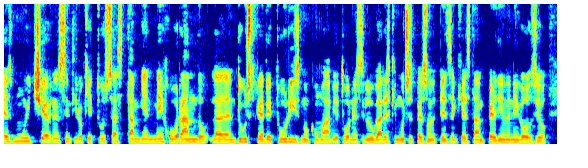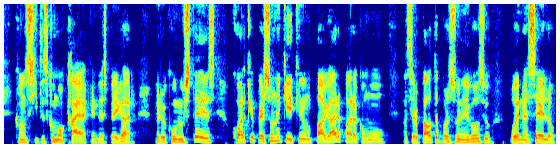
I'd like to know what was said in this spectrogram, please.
es muy chévere en el sentido que tú estás también mejorando la industria de turismo como aviadores en lugares que muchas personas piensan que están perdiendo el negocio con sitios como Kayak en Despegar. Pero con ustedes, cualquier persona que quiera pagar para como hacer pauta por su negocio, pueden hacerlo.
